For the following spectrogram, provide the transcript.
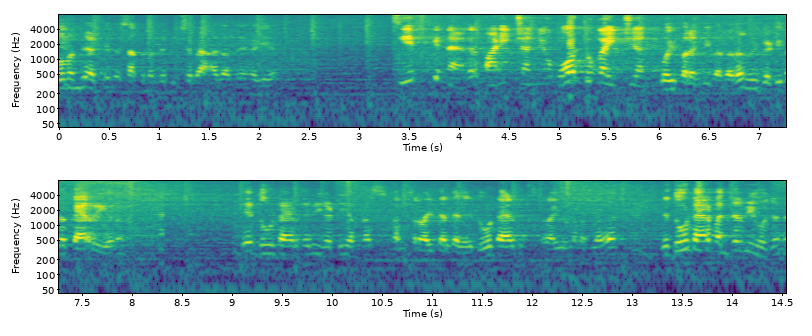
ਦੋ ਬੰਦੇ ਅੱਗੇ ਤੇ ਸੱਤ ਬੰਦੇ ਪਿੱਛੇ ਆ ਜਾਂਦੇ ਹੈਗੇ ਆ। ਸੇਫ ਕਿੰਨਾ ਹੈ? ਅਗਰ ਪਾਣੀ ਚ ਜਾਂਦੇ ਹੋ ਬਹੁਤ ਡੂੰਘਾਈ ਚ ਜਾਂਦੇ ਹੋ। ਕੋਈ ਫ਼ਰਕ ਨਹੀਂ ਪੈਂਦਾ ਸਰ ਕੋਈ ਗੱਡੀ ਤਾਂ ਤੈਰ ਰਹੀ ਹੈ ਨਾ। ਇਹ ਦੋ ਟਾਇਰ ਤੇ ਵੀ ਗੱਡੀ ਆਪਣਾ ਕੰਮ ਸਰਵਾਈਵ ਕਰਕੇ ਜਾਏਗੀ ਦੋ ਟਾਇਰ ਤੇ ਸਰਵਾਈਵ ਦਾ ਮਤਲਬ ਹੈ। ਜੇ ਦੋ ਟਾਇਰ ਪੰਚਰ ਵੀ ਹੋ ਜਾਣ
